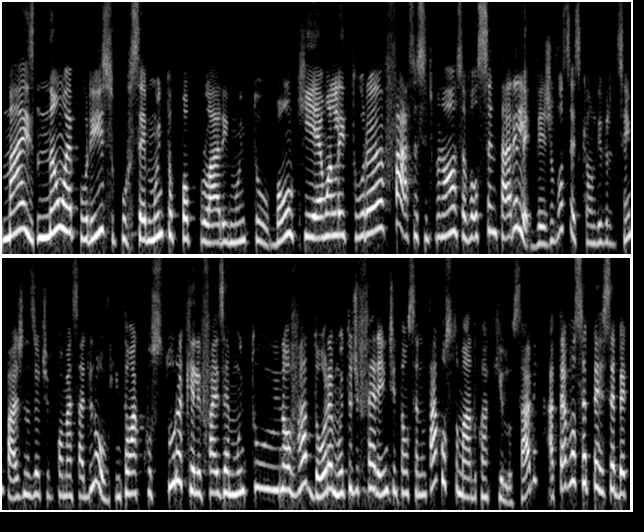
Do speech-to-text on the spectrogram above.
Mas não é por isso, por ser muito popular e muito bom, que é uma leitura fácil, assim, tipo, nossa, eu vou sentar e ler. Vejam vocês que é um livro de 100 páginas eu tive que começar de novo. Então, a costura que ele faz é muito inovadora, é muito diferente, então você não está acostumado com aquilo, sabe? Até você perceber,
